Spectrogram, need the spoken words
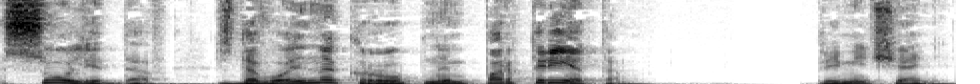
солидов с довольно крупным портретом. Примечание.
